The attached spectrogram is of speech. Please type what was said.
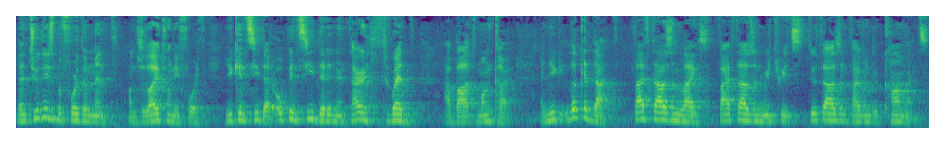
Then two days before the mint, on July 24th, you can see that OpenSea did an entire thread about Monkai. And you look at that, 5,000 likes, 5,000 retweets, 2,500 comments.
